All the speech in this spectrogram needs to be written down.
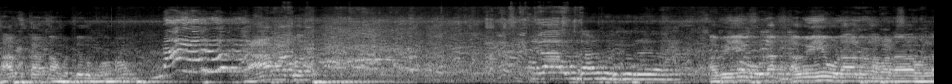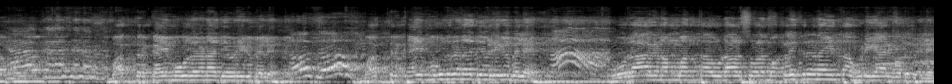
ಸಾಕು ಕಾತ್ ನಾವು ಹೊಟ್ಟೆದು ಯಾರು ಯಾವ ಗೊತ್ತ? ಅವೇ ಓಡ ಅವೇ ಓಡಾಡೋಣ ಮಾಡ ಒಳ್ಳ ಮುಳ್ಳ. ಭಕ್ತರ ಕೈ ಮುಗಿದ್ರಣ ದೇವರಿಗೆ ಬೆಲೆ. ಭಕ್ತರ ಕೈ ಮುಗಿದ್ರಣ ದೇವರಿಗೆ ಬೆಲೆ. ಊರಾಗ ನಮ್ಮಂತ ಉಡಾಳ್ಸೋಳ ಮಕ್ಕಳಿದ್ರಣ ಇಂಥ ಹುಡುಗಿಯಾರಿಗೊಂದು ಬೆಲೆ.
